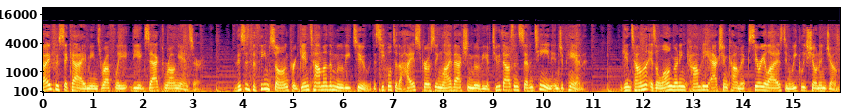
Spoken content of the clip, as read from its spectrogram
Daifuseikai means roughly the exact wrong answer. This is the theme song for Gintama the Movie 2, the sequel to the highest grossing live action movie of 2017 in Japan. Gintama is a long running comedy action comic serialized in Weekly Shonen Jump.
